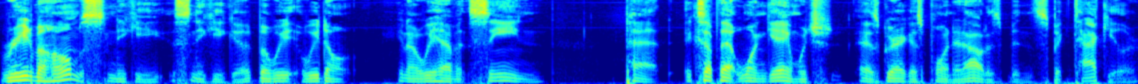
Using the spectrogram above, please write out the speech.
Reid Mahomes sneaky sneaky good, but we we don't you know we haven't seen Pat except that one game, which as Greg has pointed out has been spectacular.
